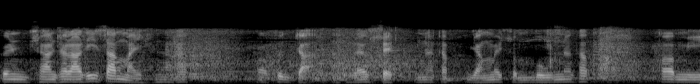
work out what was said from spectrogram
เป็นชานชาลาที่สร้างใหม่นะครับ ก็เพิ่งจะแล้วเสร็จนะครับ ยังไม่สมบูรณ์นะครับ ก็มี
